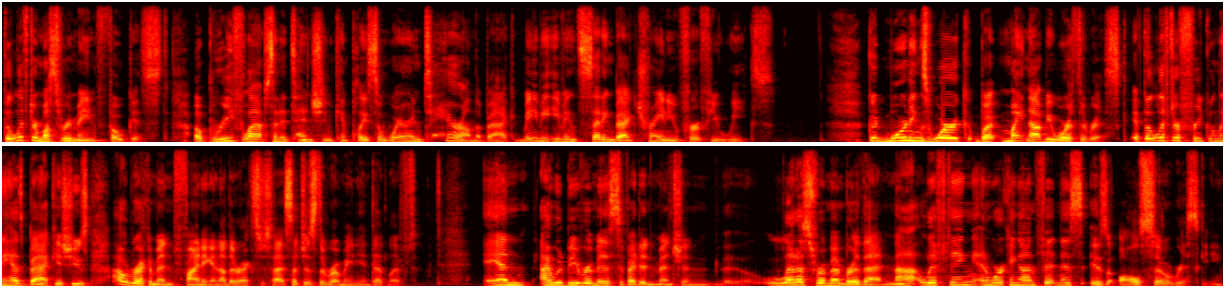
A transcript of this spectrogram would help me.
the lifter must remain focused. A brief lapse in attention can place some wear and tear on the back, maybe even setting back training for a few weeks. Good mornings work, but might not be worth the risk. If the lifter frequently has back issues, I would recommend finding another exercise such as the Romanian deadlift. And I would be remiss if I didn't mention, uh, let us remember that not lifting and working on fitness is also risky.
